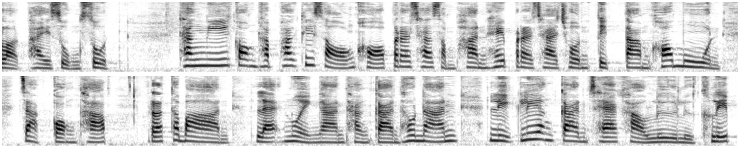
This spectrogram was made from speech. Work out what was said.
ปลอดภัยสูงสุด ทั้งนี้กองทัพภาคที่ 2 ขอประชาสัมพันธ์ให้ประชาชนติดตามข้อมูล จากกองทัพ รัฐบาล และหน่วยงานทางการเท่านั้น หลีกเลี่ยงการแชร์ข่าวลือหรือคลิป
